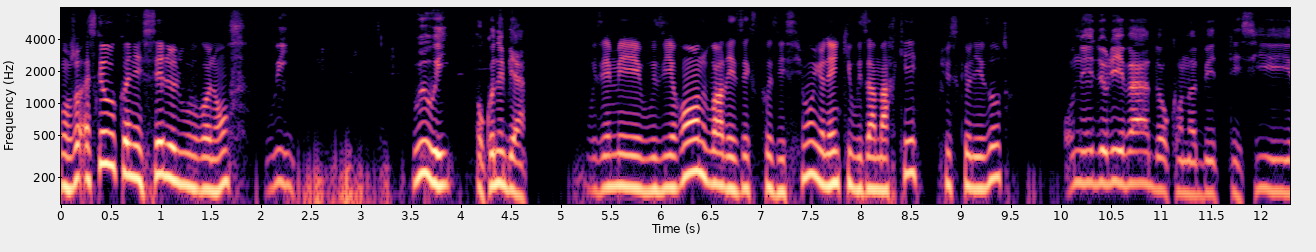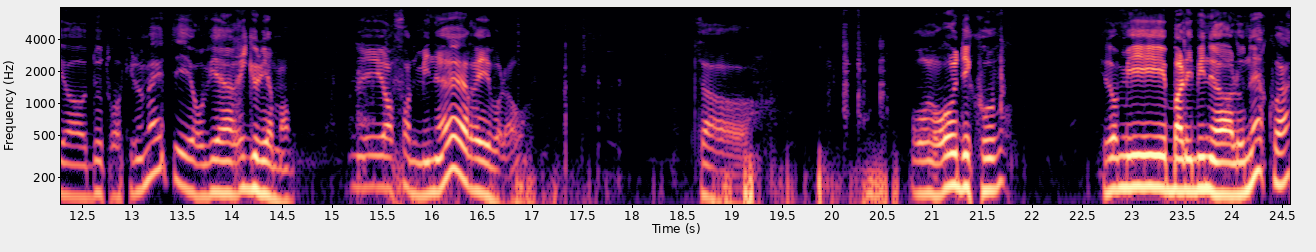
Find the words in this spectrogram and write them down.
Bonjour, est-ce que vous connaissez le Louvre-Lens? Oui. Oui, oui, on connaît bien. Vous aimez vous y rendre, voir les expositions? Il y en a une qui vous a marqué plus que les autres? On est de Liévin, donc on habite ici à 2-3 km et on vient régulièrement. On est enfant de mineurs et voilà. Ça. On redécouvre. Ils ont mis bah, les mineurs à l'honneur, quoi.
